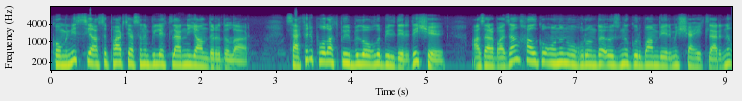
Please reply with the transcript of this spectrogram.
Kommunist Siyasi Partiyasının biletlərini yandırdılar. Səfir Polad Bülbüloğlu bildirdi ki, Azərbaycan xalqı onun uğrunda özünü qurban vermiş şəhidlərini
